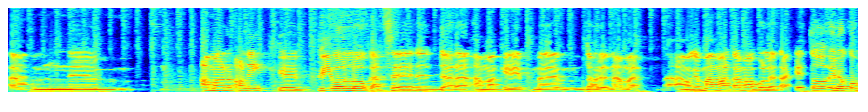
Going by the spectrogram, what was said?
আম, আমার অনেক প্রিয় লোক আছে যারা আমাকে ধরেন আমার আমাকে মামা টামা বলে ডাকে। তো এরকম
